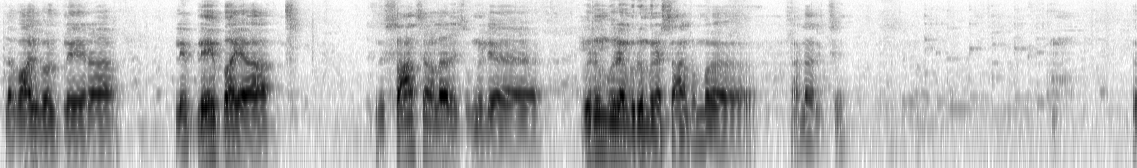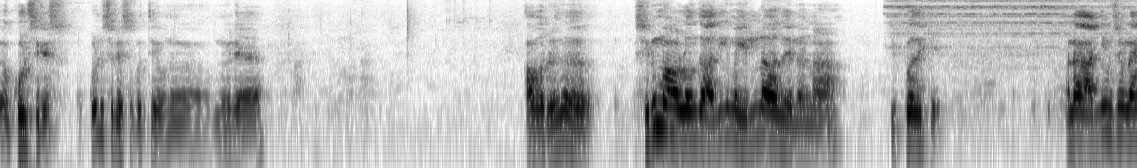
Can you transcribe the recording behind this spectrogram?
இல்லை வாலிபால் பிளேயரா இல்லை ப்ளே பாயா இந்த சாங்ஸ் நல்லா இருந்துச்சு. உண்மையிலே விரும்புகிறேன் விரும்புகிறேன் சாங் ரொம்ப நல்லா இருந்துச்சு. கூல் சீரியஸ் கூல் சீரியஸை பற்றி ஒன்று உண்மையிலே அவர் சினிமாவில் வந்து அதிகமாக இல்லாத என்னென்னா இப்போதைக்கு. அண்ணா அஞ்சு நிமிஷம்ண்ணே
